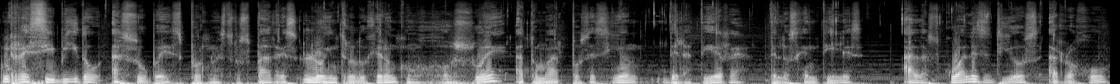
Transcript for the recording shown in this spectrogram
recibido a su vez por nuestros padres, lo introdujeron con Josué a tomar posesión de la tierra de los gentiles a las cuales Dios arrojó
